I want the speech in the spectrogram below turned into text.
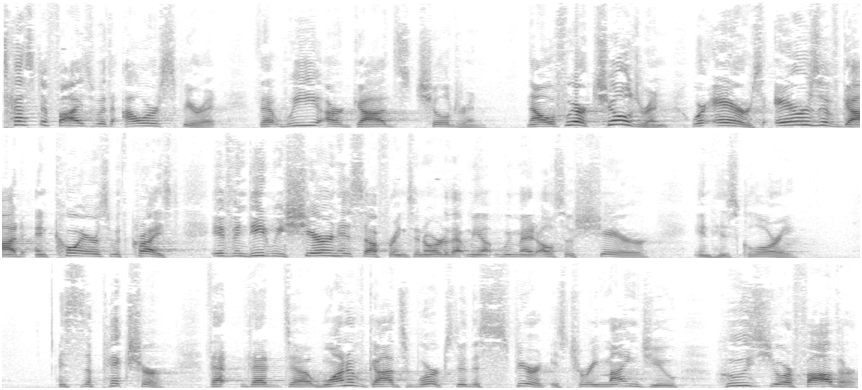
testifies with our spirit that we are God's children. Now, if we are children, we're heirs, heirs of God and co-heirs with Christ, if indeed we share in his sufferings in order that we, we might also share in his glory. This is a picture that, that uh, one of God's works through the Spirit is to remind you who's your father.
